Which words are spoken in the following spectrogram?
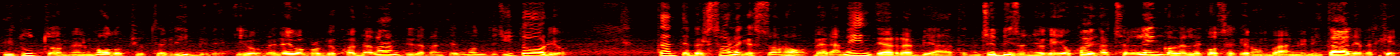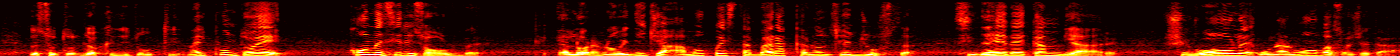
di tutto nel modo più terribile. Io vedevo proprio qua davanti, davanti al Montecitorio, tante persone che sono veramente arrabbiate. Non c'è bisogno che io qua vi faccia l'elenco delle cose che non vanno in Italia perché è sotto gli occhi di tutti, ma il punto è come si risolve. E allora noi diciamo questa baracca non si aggiusta, si deve cambiare, ci vuole una nuova società.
